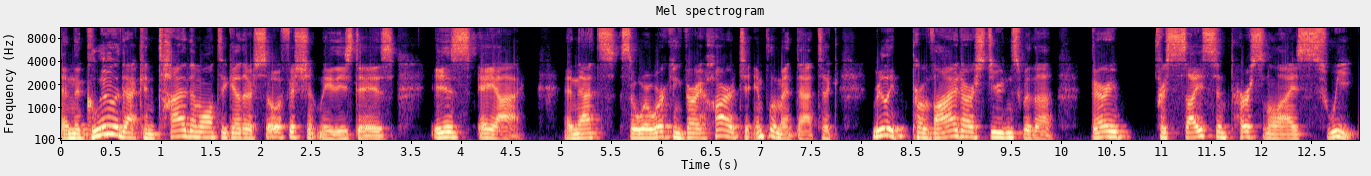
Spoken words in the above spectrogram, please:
And the glue that can tie them all together so efficiently these days is AI. And that's so we're working very hard to implement that to really provide our students with a very precise and personalized suite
